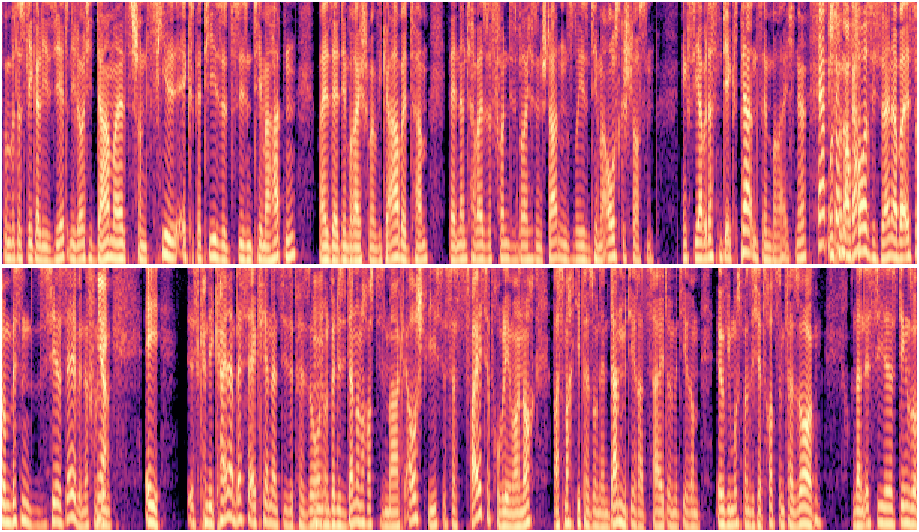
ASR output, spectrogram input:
wann wird das legalisiert und die Leute, die damals schon viel Expertise zu diesem Thema hatten, weil sie halt in dem Bereich schon mal wie gearbeitet haben, werden dann teilweise von diesem Bereich aus den Staaten und so ein Riesenthema ausgeschlossen. Denkst du, ja, aber das sind die Experten zu dem Bereich, ne? Ja, Muss man auch gehabt. vorsichtig sein, aber ist so ein bisschen, das ist hier dasselbe, ne? Von Ja. wegen, ey, es kann dir keiner besser erklären als diese Person. Mhm. Und wenn du sie dann auch noch aus diesem Markt ausschließt, ist das zweite Problem auch noch, was macht die Person denn dann mit ihrer Zeit und mit ihrem, irgendwie muss man sich ja trotzdem versorgen. Und dann ist wieder das Ding so,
